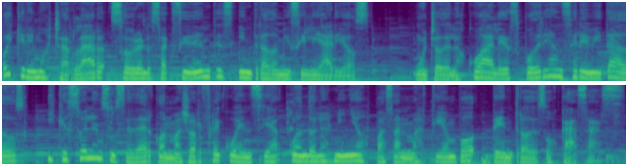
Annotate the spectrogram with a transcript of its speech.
Hoy queremos charlar sobre los accidentes intradomiciliarios, muchos de los cuales podrían ser evitados y que suelen suceder con mayor frecuencia cuando los niños pasan más tiempo dentro de sus casas.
